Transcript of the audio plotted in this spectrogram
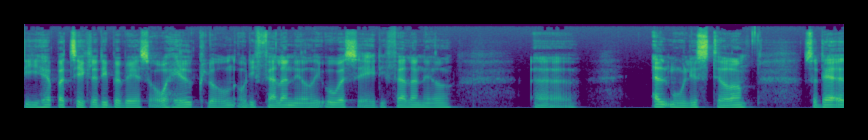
de her partikler, de bevæger sig over hele kloden, og de falder ned i USA, de falder ned øh, alt muligt steder. Så der,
